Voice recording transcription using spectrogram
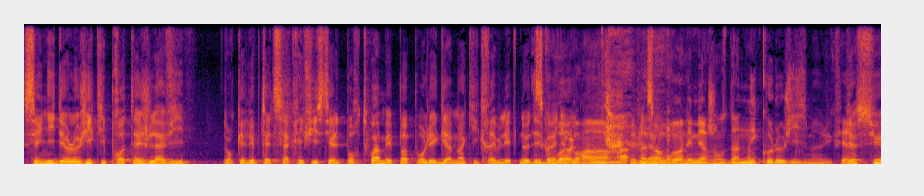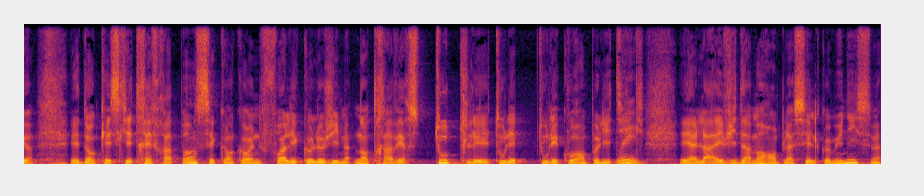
C'est une idéologie qui protège la vie. Donc elle est peut-être sacrificielle pour toi, mais pas pour les gamins qui crèvent les pneus des bagnoles. Est-ce qu'on va avoir l'émergence d'un écologisme, Luc Bien sûr. Et donc, ce qui est très frappant, c'est qu'encore une fois, l'écologie maintenant traverse toutes les, tous, les, tous les courants politiques, et elle a évidemment remplacé le communisme.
